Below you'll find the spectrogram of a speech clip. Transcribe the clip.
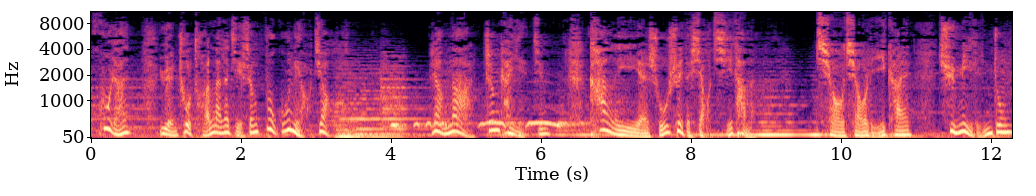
忽然远处传来了几声布谷鸟叫。让娜睁开眼睛，看了一眼熟睡的小琪他们，悄悄离开，去密林中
